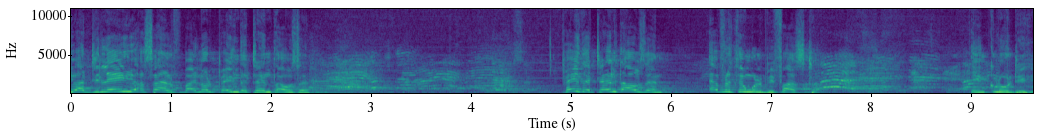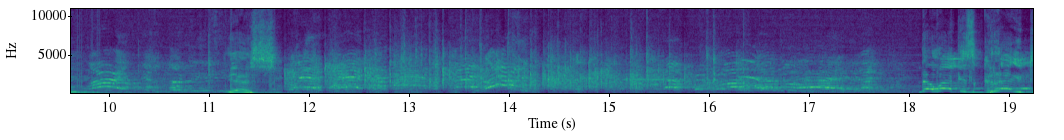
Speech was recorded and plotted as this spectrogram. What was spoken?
You are delaying yourself by not paying the 10,000. Pay the 10,000, everything will be faster, including. Yes. The work is great.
